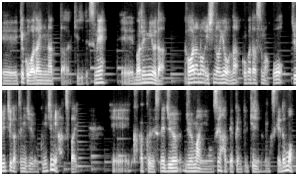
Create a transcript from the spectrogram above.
えー結構話題になった記事ですね。えーバルミューダ、河原の石のような小型スマホを11月26日に発売。えー価格ですね10、万4800円という記事になりますけれども、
